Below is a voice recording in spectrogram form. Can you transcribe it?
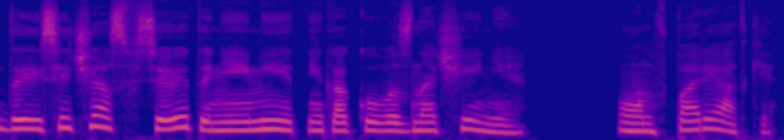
да и сейчас все это не имеет никакого значения. Он в порядке.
